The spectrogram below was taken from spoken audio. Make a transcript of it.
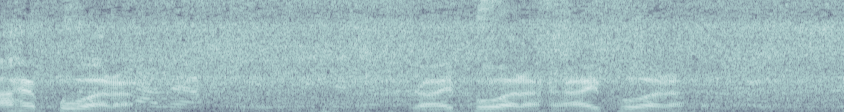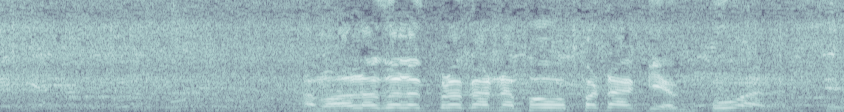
આ હે ફુવારા જો આ ફુવારા હે આ ફુવારા હે આમાં અલગ અલગ પ્રકારના ફવા ફટાકી એમ ફુવારા છે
